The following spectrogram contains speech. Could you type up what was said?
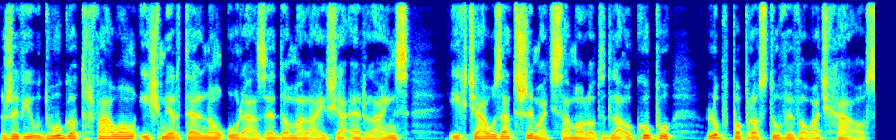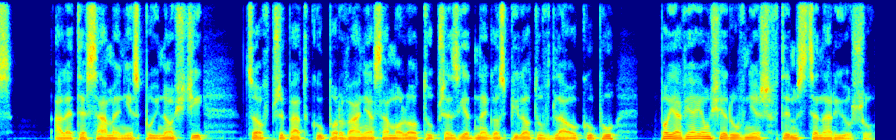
żywił długotrwałą i śmiertelną urazę do Malaysia Airlines i chciał zatrzymać samolot dla okupu lub po prostu wywołać chaos. Ale te same niespójności, co w przypadku porwania samolotu przez jednego z pilotów dla okupu, pojawiają się również w tym scenariuszu.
